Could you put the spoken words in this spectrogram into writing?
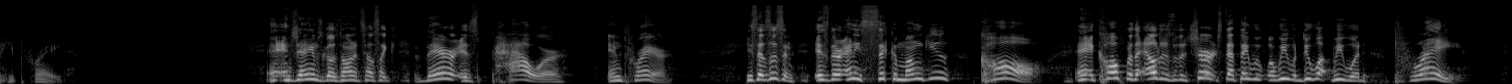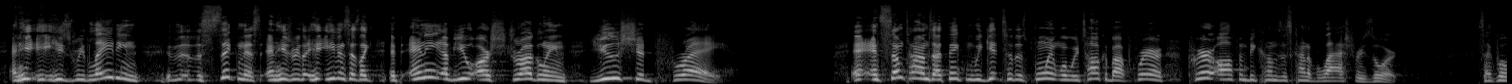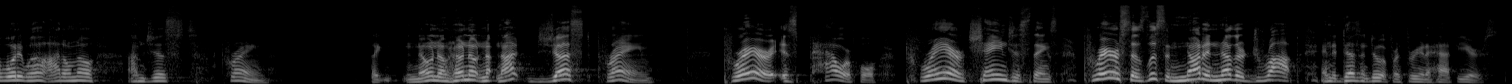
But he prayed. And, James goes on and tells like there is power in prayer. He says, listen, is there any sick among you? Call. And call for the elders of the church that they would, we would do what? We would pray. And he, he's relating the, the sickness, and he's, he even says, like, if any of you are struggling, you should pray. And, and sometimes I think when we get to this point where we talk about prayer, prayer often becomes this kind of last resort. It's like, well, what? Well, I don't know. I'm just praying. Like, no, no, no, no, not just praying. Prayer is powerful. Prayer changes things. Prayer says, listen, not another drop, and it doesn't do it for three and a half years.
